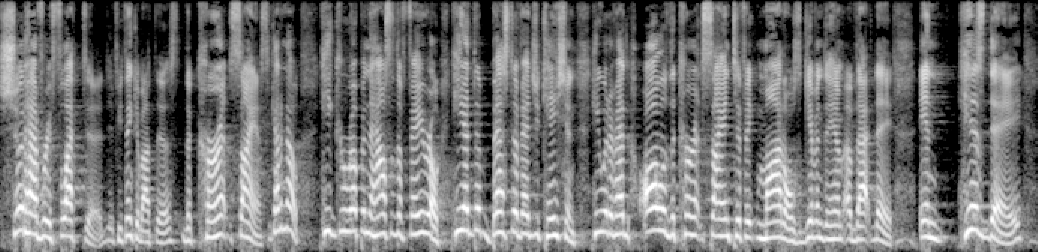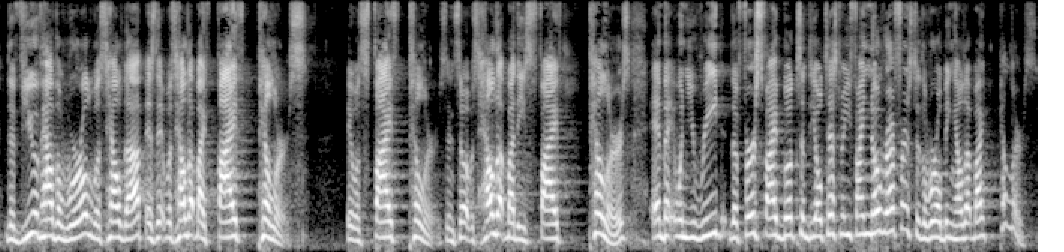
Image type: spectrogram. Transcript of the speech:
should have reflected, if you think about this, the current science. You got to know, he grew up in the house of the Pharaoh. He had the best of education. He would have had all of the current scientific models given to him of that day. In his day, the view of how the world was held up is that it was held up by five pillars. It was five pillars. And so it was held up by these five pillars. And but when you read the first five books of the Old Testament, you find no reference to the world being held up by pillars.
